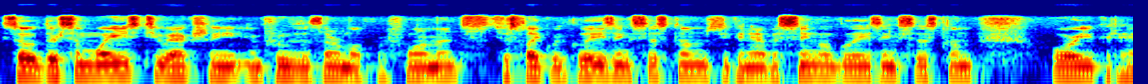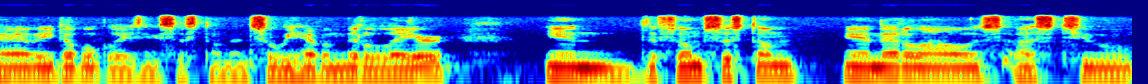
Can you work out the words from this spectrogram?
so there's some ways to actually improve the thermal performance. Just like with glazing systems, you can have a single glazing system or you could have a double glazing system. And so we have a middle layer in the film system and that allows us to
